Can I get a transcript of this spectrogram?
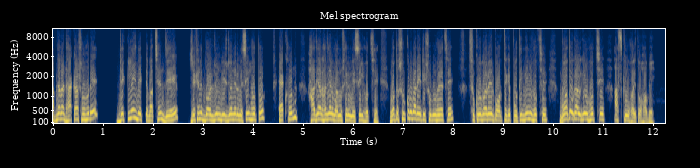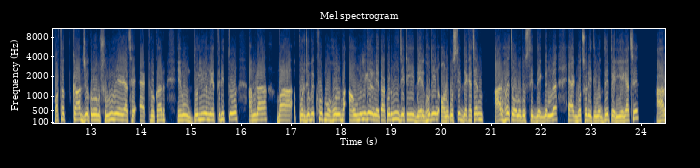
আপনারা ঢাকা শহরে দেখলেই দেখতে পাচ্ছেন যে যেখানে দশজন বিশ জনের মিছিল হতো এখন হাজার হাজার মানুষের মিছিল হচ্ছে। গত শুক্রবার এটি শুরু হয়েছে। শুক্রবারের পর থেকে প্রতিদিনই হচ্ছে। গতকালকেও হচ্ছে, আজকেও হয়তো হবে। অর্থাৎ কার্যক্রম শুরু হয়ে গেছে এক প্রকার এবং দলীয় নেতৃত্ব আমরা বা পর্যবেক্ষক মহল বা আওয়ামী লীগের নেতাকর্মী যেটি দীর্ঘদিন অনুপস্থিত দেখেছেন, আর হয়তো অনুপস্থিত দেখবেন না, এক বছর ইতিমধ্যে পেরিয়ে গেছে। আর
